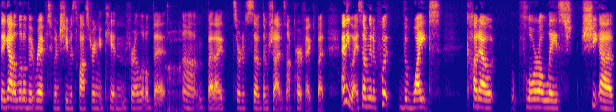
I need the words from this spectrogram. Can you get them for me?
they got a little bit ripped when she was fostering a kitten for a little bit. Ah. Um, but I sort of sewed them shut. It's not perfect, but anyway. So I'm going to put the white cutout floral lace she uh,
